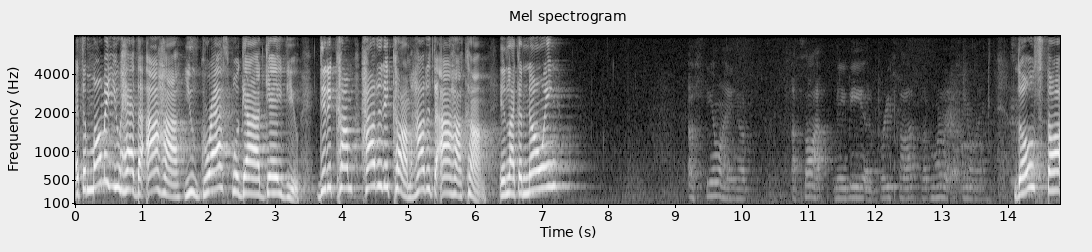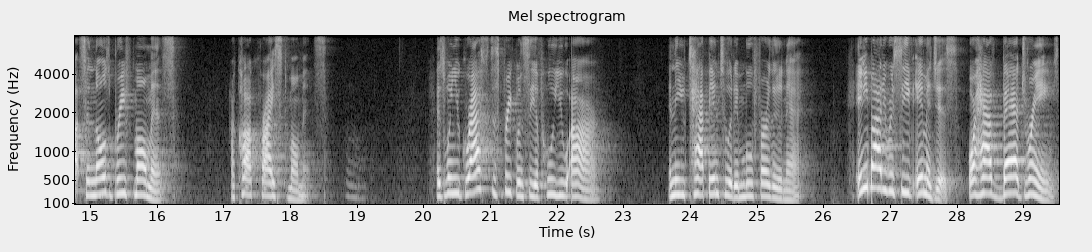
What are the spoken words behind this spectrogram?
At the moment you had the aha, you grasped what God gave you. Did it come? How did it come? How did the aha come? In like a knowing? A feeling, a, a thought, maybe a brief thought, but more like a feeling. Those thoughts and those brief moments are called Christ moments. Hmm. It's when you grasp the frequency of who you are and then you tap into it and move further than that. Anybody receive images or have bad dreams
